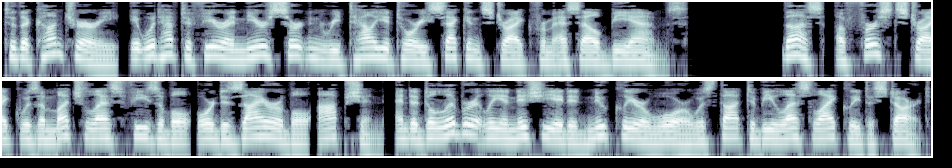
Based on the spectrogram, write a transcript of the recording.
To the contrary, it would have to fear a near certain retaliatory second strike from SLBMs. Thus, a first strike was a much less feasible or desirable option, and a deliberately initiated nuclear war was thought to be less likely to start.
